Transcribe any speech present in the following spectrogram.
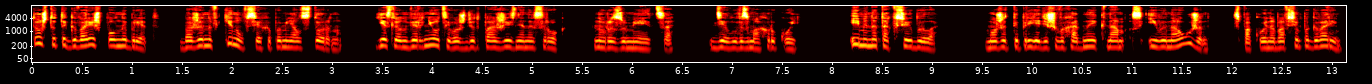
То, что ты говоришь, полный бред. Баженов кинул всех и поменял сторону. Если он вернется, его ждет пожизненный срок. Ну, разумеется. Делаю взмах рукой. Именно так все и было. Может, ты приедешь в выходные к нам с Ивой на ужин? Спокойно обо всем поговорим.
